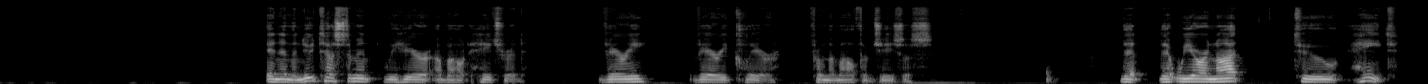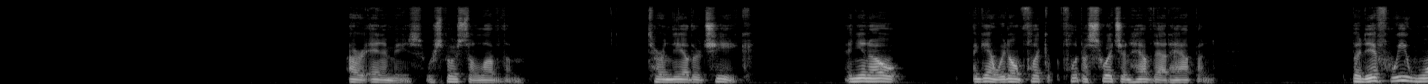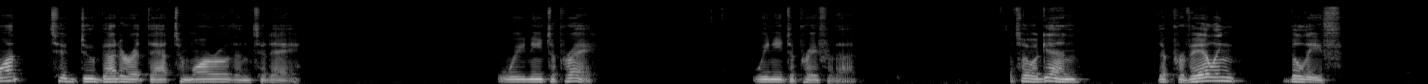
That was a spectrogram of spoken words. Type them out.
And in the New Testament, we hear about hatred. Very, very clear from the mouth of Jesus. That, that we are not to hate our enemies. We're supposed to love them, turn the other cheek. And you know, again, we don't flick, flip a switch and have that happen. But if we want to do better at that tomorrow than today, we need to pray. We need to pray for that. So, again, the prevailing belief,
